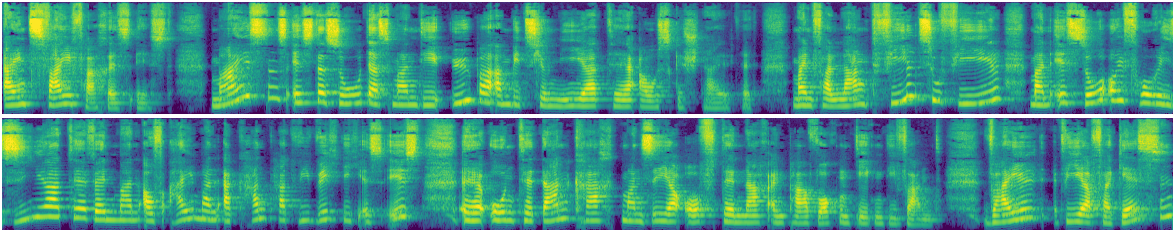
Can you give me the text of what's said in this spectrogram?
ein zweifaches ist. Meistens ist es so, dass man die überambitionierte ausgestaltet. Man verlangt viel zu viel, man ist so euphorisiert, wenn man auf einmal erkannt hat, wie wichtig es ist, äh, und dann kracht man sehr oft nach ein paar Wochen gegen die Wand, weil wir vergessen,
